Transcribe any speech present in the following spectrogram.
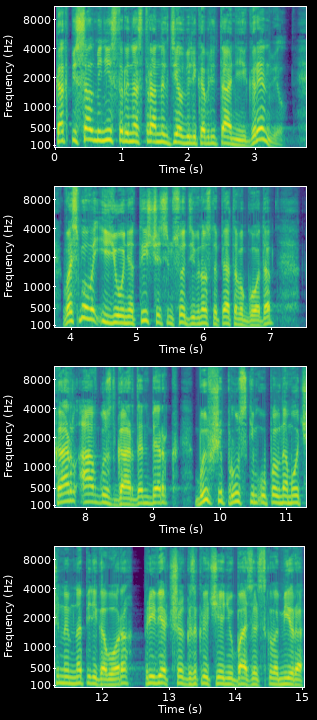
Как писал министр иностранных дел Великобритании Гренвилл, 8 июня 1795 года Карл Август Гарденберг, бывший прусским уполномоченным на переговорах, приведших к заключению Базельского мира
